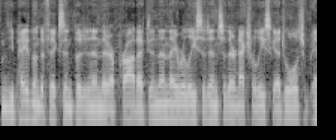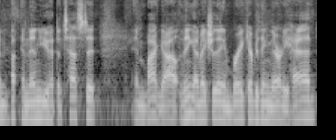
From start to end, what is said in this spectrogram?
Um, you pay them to fix it and put it in their product and then they release it into their next release schedule which, and, and then you have to test it. And by god then you got to make sure they didn't break everything they already had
